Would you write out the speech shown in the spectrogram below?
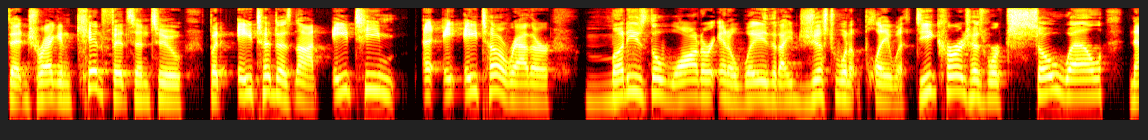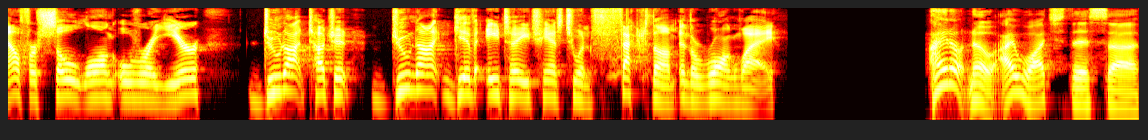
that Dragon Kid fits into, but Eita does not. A team, Eita rather muddies the water in a way that I just wouldn't play with. D Courage has worked so well now for so long, over a year. Do not touch it. Do not give Eita a chance to infect them in the wrong way. i don't know i watched this uh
